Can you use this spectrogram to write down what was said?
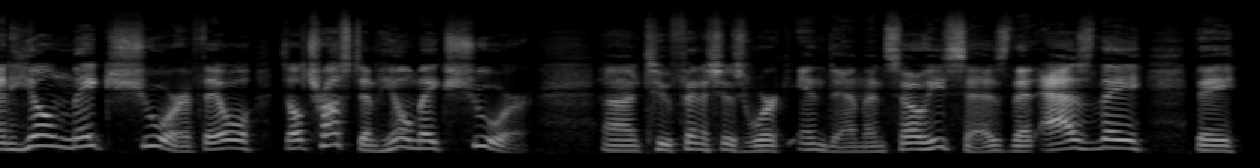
and he'll make sure if they'll they'll trust him, he'll make sure uh, to finish his work in them. And so he says that as they they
